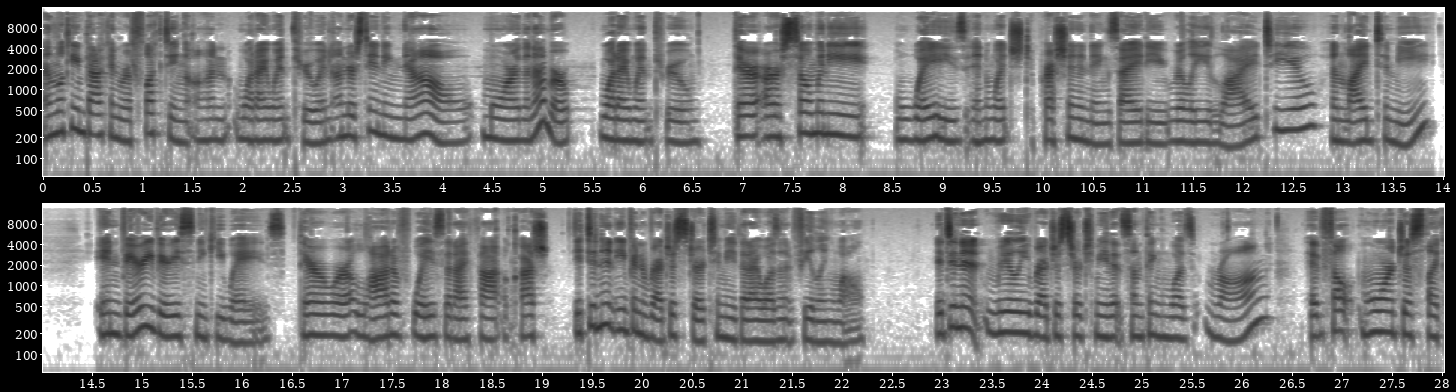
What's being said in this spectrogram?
And looking back and reflecting on what I went through and understanding now more than ever what I went through, there are so many ways in which depression and anxiety really lied to you and lied to me in very, very sneaky ways. There were a lot of ways that I thought, oh gosh, it didn't even register to me that I wasn't feeling well. It didn't really register to me that something was wrong. It felt more just like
